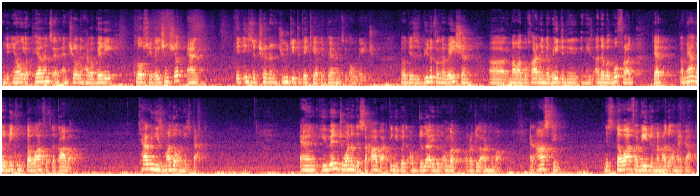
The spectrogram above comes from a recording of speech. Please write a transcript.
you, you know, your parents and, and children have a very close relationship, and it is the children's duty to take care of their parents in old age. So there's this beautiful narration uh, Imam al Bukhari narrated in, in his Adab al Mufrad that a man was making tawaf of the Kaaba, carrying his mother on his back. And he went to one of the Sahaba, I think it was Abdullah ibn Umar anhuma, and asked him, This tawaf I made with my mother on my back,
